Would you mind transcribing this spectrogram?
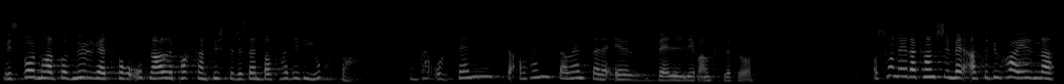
Hvis Bodden hadde fått mulighet for å åpne alle pakkene 1.12., så hadde de gjort det. Sånn å vente og vente og vente, det er veldig vanskelig for oss. Og Sånn er det kanskje med at du har denne,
